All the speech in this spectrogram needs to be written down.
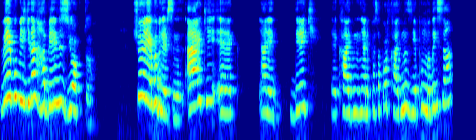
ve bu bilgiden haberiniz yoktu. Şöyle yapabilirsiniz. Eğer ki e, yani direkt e, kaydın yani pasaport kaydınız yapılmadıysa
